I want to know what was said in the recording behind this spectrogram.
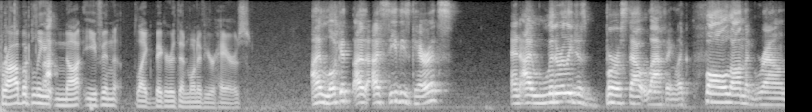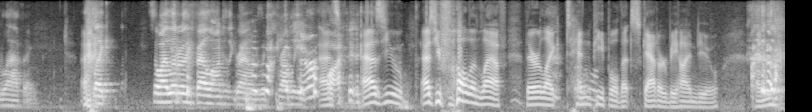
probably not even like bigger than one of your hairs. I look at I, I see these carrots, and I literally just burst out laughing, like fall on the ground laughing, like. So I literally fell onto the ground, which probably as as you as you fall and laugh there are like 10 people that scatter behind you. And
